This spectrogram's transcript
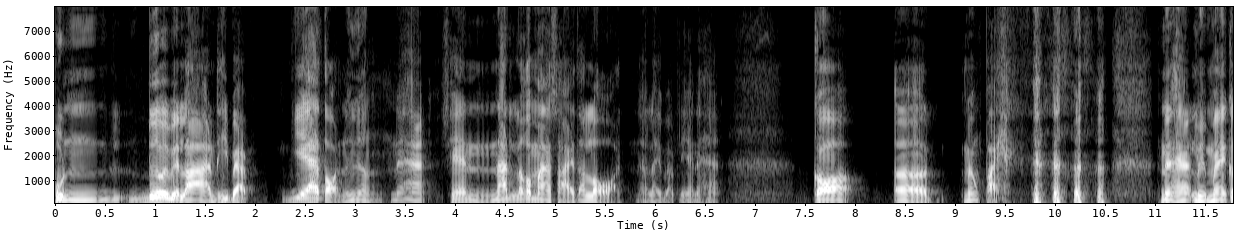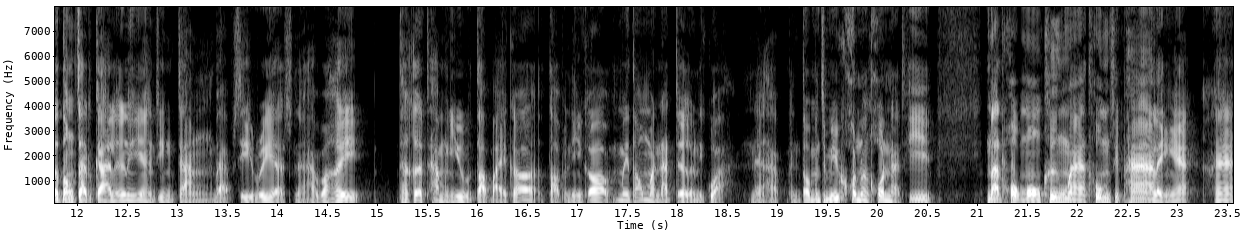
คุณด้วยเวลาที่แบบ แย่ต่อเนื่องนะฮะ เช่นนัดแล้วก็มาสายตลอดอะไรแบบนี้นะฮะ ก็เออไม่ต้องไปนะฮะหรือไม่ก็ต้องจัดการเรื่องนี้อย่างจริงจังแบบซีเรียสนะครับว่าเฮ้ยถ้าเกิดทำอย่างนี้อยู่ต่อไปก็ต่อไปนี้ก็ไม่ต้องมานัดเจอกันดีกว่านะครับเป็นต้นมันจะมีคนบางคนอะที่นัดหกโมงครึ่งมาทุ่มสิบห้าอะไรอย่างเงี้ยนะฮะ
